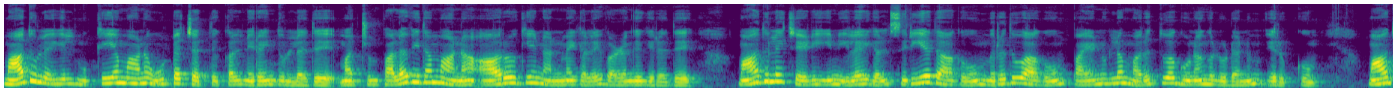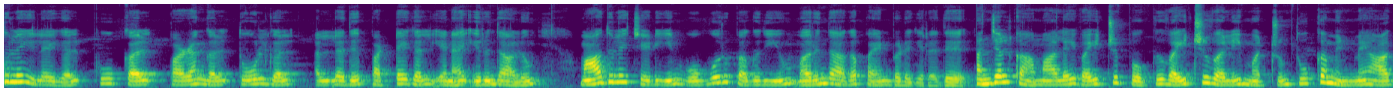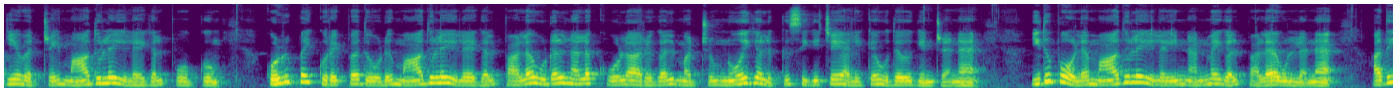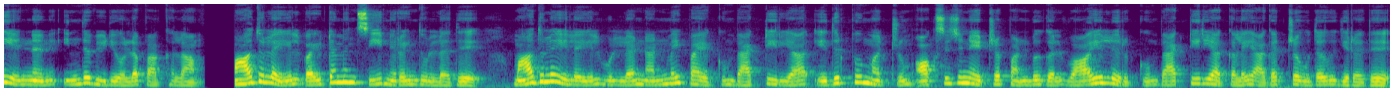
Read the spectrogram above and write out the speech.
மாதுளையில் முக்கியமான ஊட்டச்சத்துக்கள் நிறைந்துள்ளது மற்றும் பலவிதமான ஆரோக்கிய நன்மைகளை வழங்குகிறது. மாதுளை செடியின் இலைகள் சிறியதாகவும் மிருதுவாகவும் பயனுள்ள மருத்துவ குணங்களுடனும் இருக்கும். மாதுளை இலைகள் பூக்கள் பழங்கள் தோல்கள் அல்லது பட்டைகள் என இருந்தாலும் மாதுளை செடியின் ஒவ்வொரு பகுதியும் மருந்தாக பயன்படுகிறது. மஞ்சள் காமாலை வயிற்றுப்போக்கு வயிற்று வலி மற்றும் தூக்கமின்மை ஆகியவற்றை மாதுளை இலைகள் போக்கும். கொழுப்பை குறைப்பதோடு மாதுளை இலைகள் பல உடல்நலக் கோளாறுகள் மற்றும் நோய்களுக்கு சிகிச்சை அளிக்க உதவுகின்றன. இதுபோல மாதுளை இலையின் நன்மைகள் பல உள்ளன. அது என்னன்னு இந்த வீடியோவில் பார்க்கலாம். மாதுளையில் வைட்டமின் சி நிறைந்துள்ளது. மாதுளை இலையில் உள்ள நன்மை பயக்கும் பாக்டீரியா எதிர்ப்பு மற்றும் ஆக்சிஜனேற்ற பண்புகள் வாயில் இருக்கும் பாக்டீரியாக்களை அகற்ற உதவுகிறது.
